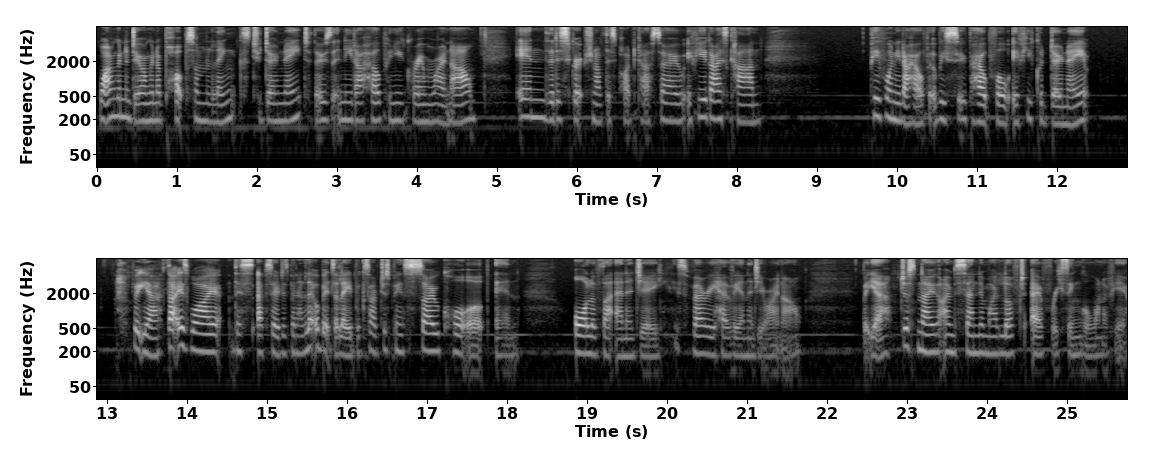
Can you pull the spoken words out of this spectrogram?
what I'm going to do, I'm going to pop some links to donate to those that need our help in Ukraine right now in the description of this podcast. So, if you guys can, people need our help. It would be super helpful if you could donate. But yeah, that is why this episode has been a little bit delayed because I've just been so caught up in all of that energy. It's very heavy energy right now. But yeah, just know that I'm sending my love to every single one of you.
